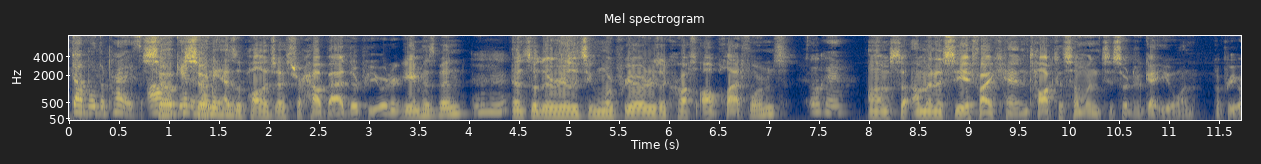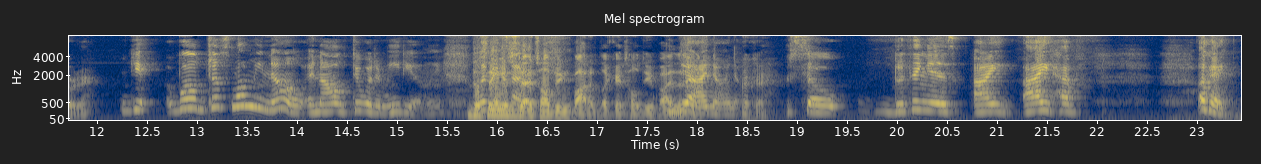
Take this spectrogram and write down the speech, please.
double the price. I'll So Sony has apologized for how bad their pre-order game has been, Mm-hmm. and so they're releasing more pre-orders across all platforms. Okay. Um, so I'm gonna see if I can talk to someone to sort of get you one a pre-order. Yeah. Well, just let me know, and I'll do it immediately. The Like thing I is said- that it's all being botted, like I told you by the. Yeah, I know, I know. Okay. So the thing is, I I have. Okay,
